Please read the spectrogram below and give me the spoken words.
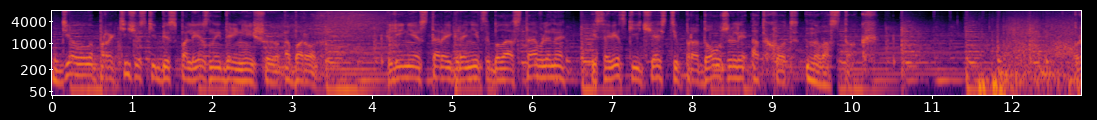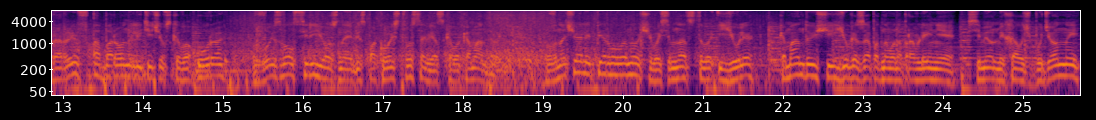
делала практически бесполезной дальнейшую оборону. Линия старой границы была оставлена, и советские части продолжили отход на восток. Прорыв обороны Летичевского УРА вызвал серьезное беспокойство советского командования. В начале первого ночи 18 июля командующий юго-западного направления Семен Михайлович Буденный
